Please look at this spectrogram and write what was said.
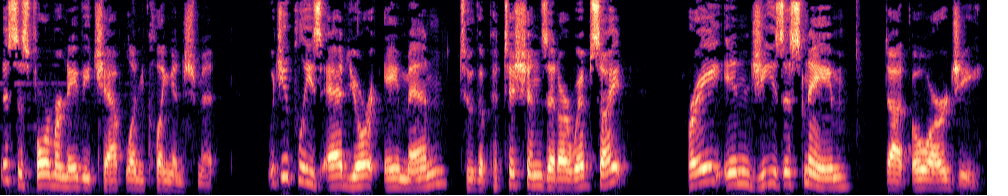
This is former Navy Chaplain Klingenschmitt. Would you please add your Amen to the petitions at our website, prayinjesusname.org.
